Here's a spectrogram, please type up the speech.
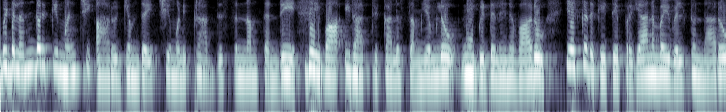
బిడ్డలందరికీ మంచి ఆరోగ్యం దయచేయమని ప్రార్థిస్తున్నాం తండ్రి. దేవా ఈ రాత్రికాల సమయంలో నీ బిడ్డలైన వారు ఎక్కడికైతే ప్రయాణమై వెళ్తున్నారో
